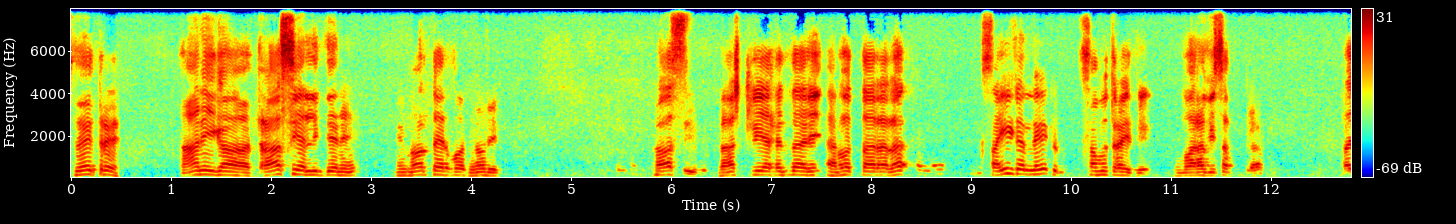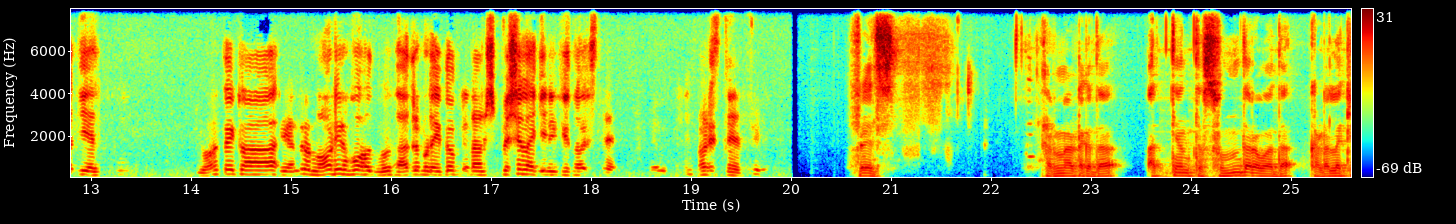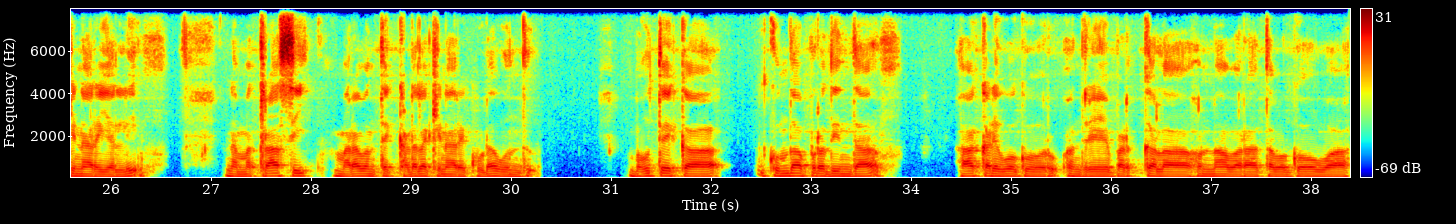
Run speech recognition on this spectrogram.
ಸ್ನೇಹಿತರೆ, ನಾನೀಗ ತ್ರಾಸಿಯಲ್ಲಿದ್ದೇನೆ. ನೀವು ನೋಡ್ತಾ ಇರ್ಬೋದು, ನೋಡಿ. ತ್ರಾಸಿ ರಾಷ್ಟ್ರೀಯ ಹೆದ್ದಾರಿ ಅರವತ್ತಾರರ ಸೈಡ್ ಅಲ್ಲೇ ಸಮುದ್ರ ಇದೆ ಮರವಿ ಸಮುದ್ರ. ನದಿಯಲ್ಲಿ. ಬಹುತೇಕ ಎಲ್ಲರೂ ನೋಡಿರ್ಬಹುದು ಆದ್ರೂ ಕೂಡ ಇದೊಂದು ನಾನು ಸ್ಪೆಷಲ್ ಆಗಿ ನಿಮಗೆ ತೋರಿಸ್ತೇನೆ. ನೋಡಿಸ್ತೇನೆ ಫ್ರೆಂಡ್ಸ್ ಕರ್ನಾಟಕದ ಅತ್ಯಂತ ಸುಂದರವಾದ ಕಡಲ ಕಿನಾರೆಯಲ್ಲಿ ನಮ್ಮ ತ್ರಾಸಿ ಮರವಂತೆ ಕಡಲ ಕಿನಾರೆ ಕೂಡ ಒಂದು. ಬಹುತೇಕ ಕುಂದಾಪುರದಿಂದ ಆ ಕಡೆ ಹೋಗುವವರು, ಅಂದರೆ ಬಡ್ಕಲ, ಹೊನ್ನಾವರ ಅಥವಾ ಗೋವಾ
